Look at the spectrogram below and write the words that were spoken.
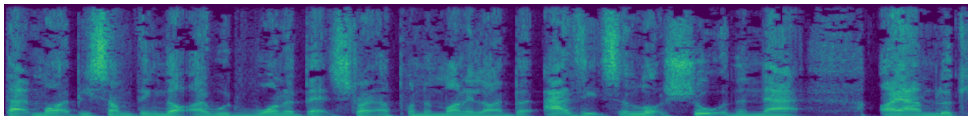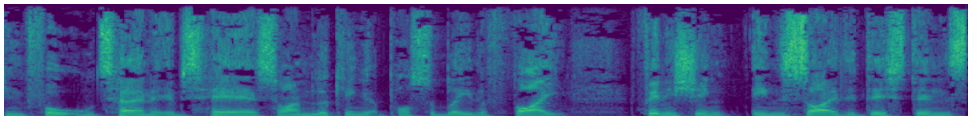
That might be something that I would want to bet straight up on the money line. But as it's a lot shorter than that, I am looking for alternatives here. So I'm looking at possibly the fight finishing inside the distance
